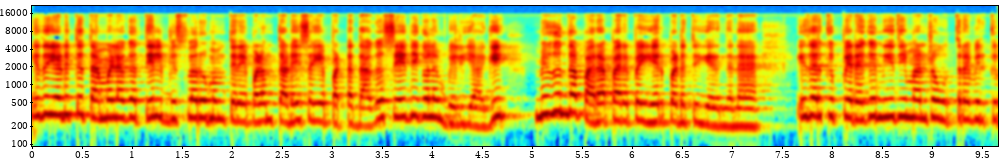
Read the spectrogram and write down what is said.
இதையடுத்து தமிழகத்தில் விஸ்வரூபம் திரைப்படம் தடை செய்யப்பட்டதாக செய்திகளும் வெளியாகி மிகுந்த பரபரப்பை ஏற்படுத்தியிருந்தன. இதற்கு பிறகு நீதிமன்ற உத்தரவிற்கு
